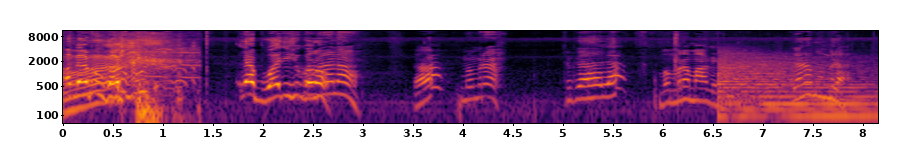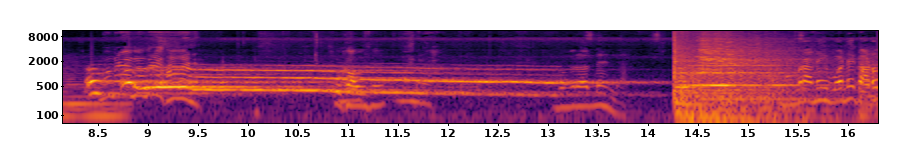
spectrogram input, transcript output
બધા આ ભુવાજી શું કરો? હા? મમરા. શું કહે છે મમરા માગે. જરા મમરા. મમરા મમરા ખાવાના. શું ખાવું છે? મમરા. નહીં મમરા નહીં વને કાઢો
